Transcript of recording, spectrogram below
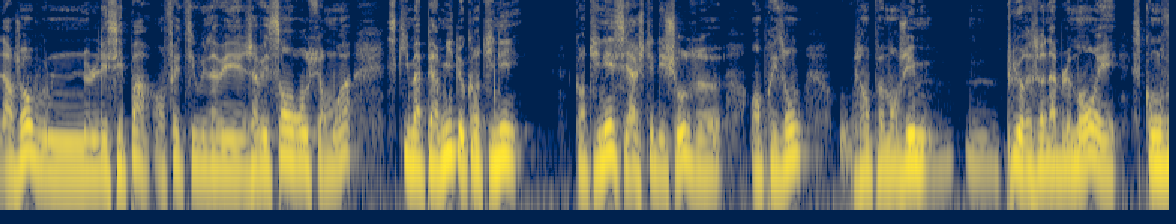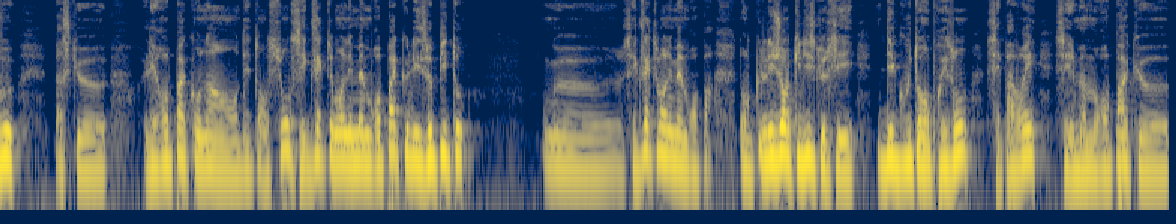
l'argent, vous ne le laissez pas. En fait, si vous avez, j'avais 100 euros sur moi, ce qui m'a permis de cantiner. Cantiner, c'est acheter des choses en prison. On peut manger plus raisonnablement et ce qu'on veut. Parce que les repas qu'on a en détention, c'est exactement les mêmes repas que les hôpitaux. Euh, c'est exactement les mêmes repas. Donc les gens qui disent que c'est dégoûtant en prison, c'est pas vrai. C'est les mêmes repas que,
